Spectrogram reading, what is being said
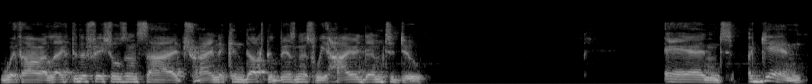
with our elected officials inside trying to conduct the business we hired them to do. And again,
